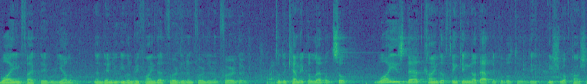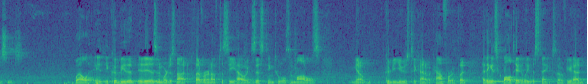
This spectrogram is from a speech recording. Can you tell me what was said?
why, in fact, they were yellow. And then you even refined that further and further and further Right. to the chemical level. So, why is that kind of thinking not applicable to the issue of consciousness? Well, it, it could be that it is, and we're just not clever enough to see how existing tools and models, you know, could be used to kind of account for it. But I think it's qualitatively distinct. So if you had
